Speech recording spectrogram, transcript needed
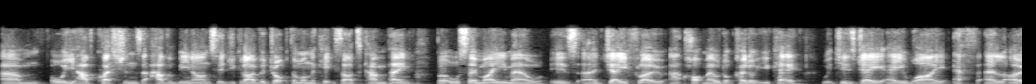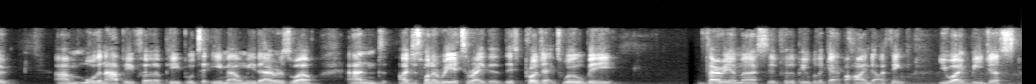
um, or you have questions that haven't been answered, you can either drop them on the Kickstarter campaign, but also my email is uh, jayflo at hotmail.co.uk, which is J A Y F L O. I'm more than happy for people to email me there as well. And I just want to reiterate that this project will be very immersive for the people that get behind it. I think you won't be just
